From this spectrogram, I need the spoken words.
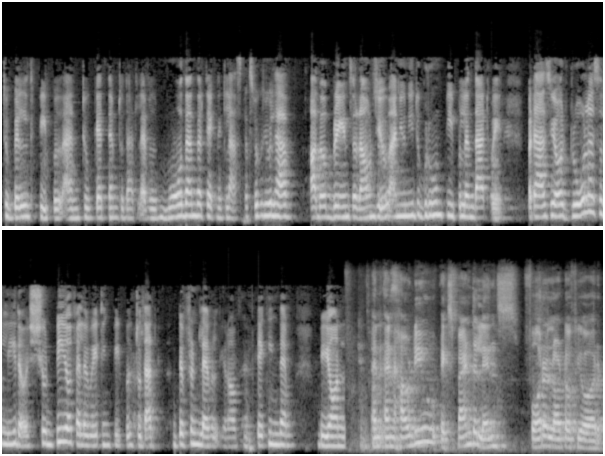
to build people and to get them to that level more than the technical aspects because you will have other brains around you and you need to groom people in that way. But as your role as a leader should be of elevating people to that different level you know taking them beyond and and how do you expand the lens for a lot of your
